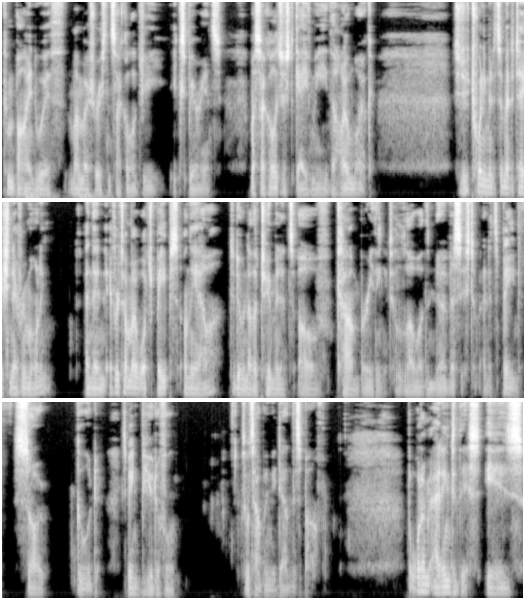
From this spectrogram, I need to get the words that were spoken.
combined with my most recent psychology experience. My psychologist gave me the homework to do 20 minutes of meditation every morning, and then every time I watch beeps on the hour, to do another two minutes of calm breathing to lower the nervous system. And it's been so good. It's been beautiful. So it's helping me down this path. But what I'm adding to this is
